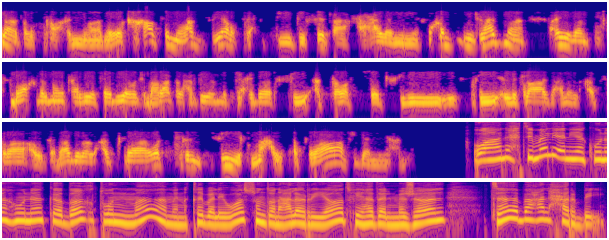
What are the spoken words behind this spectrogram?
لا أتوقع انه هذا. وخاصة إنه هذا تاتي بصفة علنيه وقد شاهدنا أيضا مواقف المملكة العربية السعودية والامارات العربية المتحدة في التوسط في في الافراج عن الأسرى أو تبادل الأسرى والتنسيق مع الأطراف جميعا. وعن احتمال أن يكون هناك ضغط ما من قبل واشنطن على الرياض في هذا المجال تابع الحربي.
